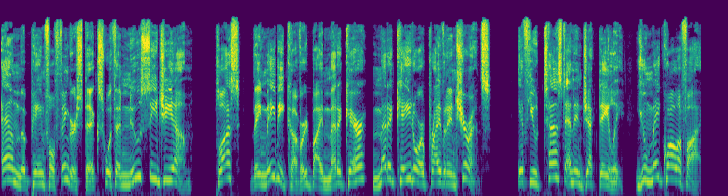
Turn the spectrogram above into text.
end the painful finger sticks with a new CGM. Plus, they may be covered by Medicare, Medicaid, or private insurance. If you test and inject daily, you may qualify.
